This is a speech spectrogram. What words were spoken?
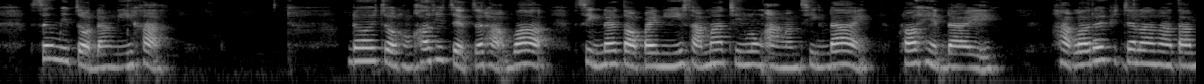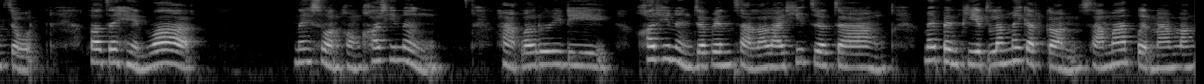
7 ซึ่งมีโจทย์ดังนี้ค่ะ โดยโจทย์ของข้อที่ 7 จะถามว่า สิ่งใดต่อไปนี้สามารถทิ้งลงอ่างน้ำทิ้งได้ เพราะเหตุใด หากเราได้พิจารณาตามโจทย์ เราจะเห็นว่า ในส่วนของข้อที่ 1 หากเราดูดีๆ ข้อที่ 1 จะเป็นสารละลายที่เจือจาง ไม่เป็นพิษและไม่กัดกร่อน สามารถเปิดน้ำล้าง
